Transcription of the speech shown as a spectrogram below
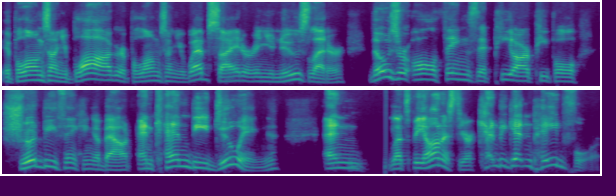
it belongs on your blog, or it belongs on your website or in your newsletter. Those are all things that PR people should be thinking about and can be doing. And let's be honest here, can be getting paid for.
